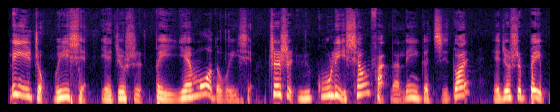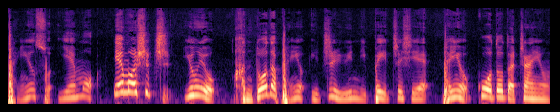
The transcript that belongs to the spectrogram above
另一种危险，也就是被淹没的危险。这是与孤立相反的另一个极端，也就是被朋友所淹没。淹没是指拥有很多的朋友，以至于你被这些朋友过多的占用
